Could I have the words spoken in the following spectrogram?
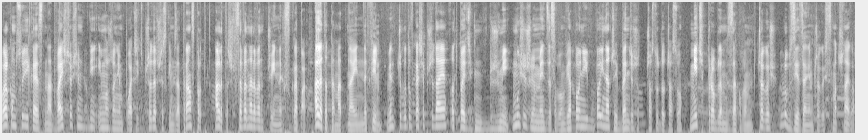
Welcome Suica jest na 28 dni i można nią płacić przede wszystkim za transport, ale też w 7-Eleven czy innych sklepach. Ale to temat na inny film. Więc czy gotówka się przydaje? Odpowiedź brzmi: musisz ją mieć ze sobą w Japonii, bo inaczej będziesz od czasu do czasu mieć problem z zakupem czegoś lub z jedzeniem czegoś smacznego.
